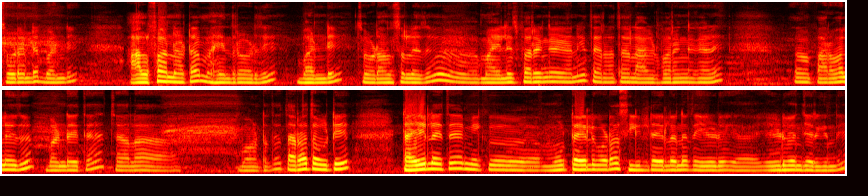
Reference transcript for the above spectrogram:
చూడండి బండి. ఆల్ఫా అన్నమాట మహేంద్ర వాడిది బండి చూడవసరం లేదు. మైలేజ్ పరంగా కానీ తర్వాత లాగడ పరంగా కానీ పర్వాలేదు. బండి అయితే చాలా బాగుంటుంది. తర్వాత ఒకటి టైర్లు అయితే మీకు మూడు టైర్లు కూడా సీల్ టైర్లు అనేది ఏడు వేయడం జరిగింది.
